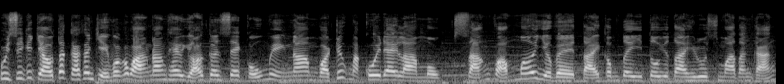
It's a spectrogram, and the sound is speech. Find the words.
Huy xin kính chào tất cả các anh chị và các bạn đang theo dõi kênh xe cũ miền Nam và trước mặt Huy đây là một sản phẩm mới vừa về tại công ty Toyota Hiroshima Tân Cảng.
